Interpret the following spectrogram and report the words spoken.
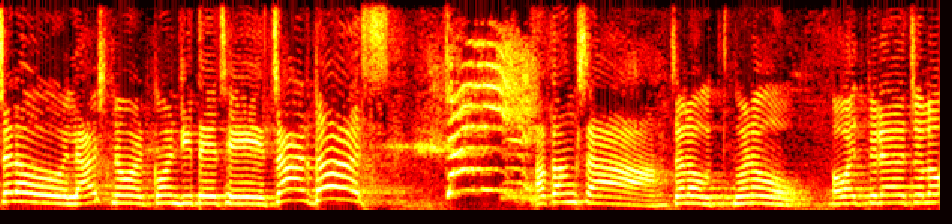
ચલો લાસ્ટ નોટ કોણ જીતે છે? ચાર દસ. અકંક્ષા ચલો ગણો. અવાજ પેલા ચલો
